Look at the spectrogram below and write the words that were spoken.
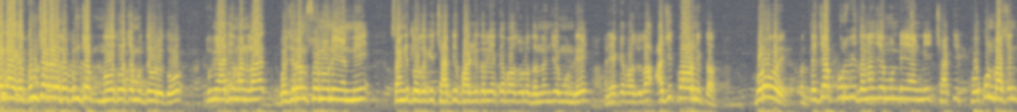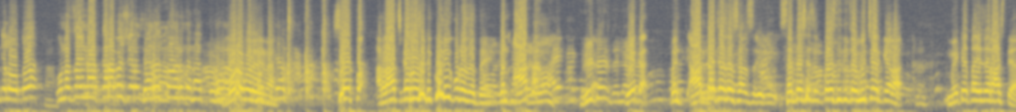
ऐका ऐका तुमच्याकडे येतो तुमच्या महत्त्वाच्या मुद्द्यावर येतो. तुम्ही आधी म्हणला बजरंग सोनवणे यांनी सांगितलं होतं की छाती पाडली तर एका बाजूला धनंजय मुंडे आणि एका बाजूला अजित पवार निघतात. बरोबर आहे. पण त्याच्यापूर्वी धनंजय मुंडे यांनी छाती ठोकून भाषण केलं होतं. कोणाचाही नाद करा पण शरद पवारांचा. नाद करू. नका. बरोबर आहे ना. सेफ राजकारणासाठी कोणी कुठं जात पण आता एक पण आताच्या जर स- सध्याच्या परिस्थितीचा विचार केला. मेटेताई जर असत्या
